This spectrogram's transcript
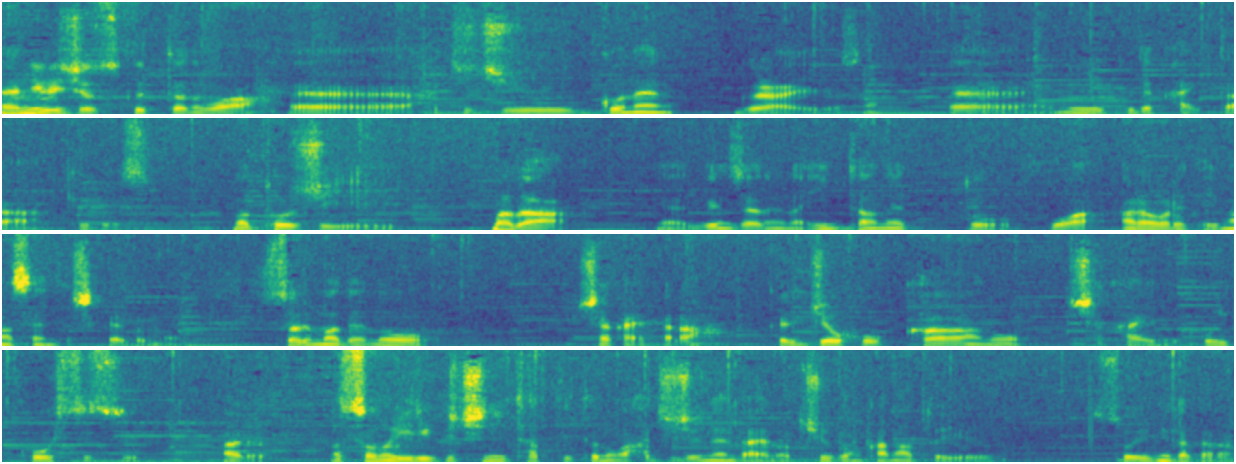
ニューエイジを作ったのは、え85年ぐらいですね、えニューヨークで書いた曲です。まあ、当時、まだ、現在のようなインターネットは現れていませんでしたけれども、それまでの社会から情報化の社会に移行しつつある、その入り口に立っていたのが80年代の中盤かなというそういう見方だっ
